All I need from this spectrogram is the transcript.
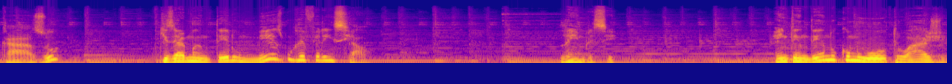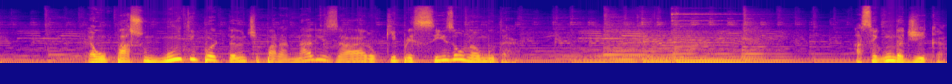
caso quiser manter o mesmo referencial. Lembre-se, entendendo como o outro age, é um passo muito importante para analisar o que precisa ou não mudar. A segunda dica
